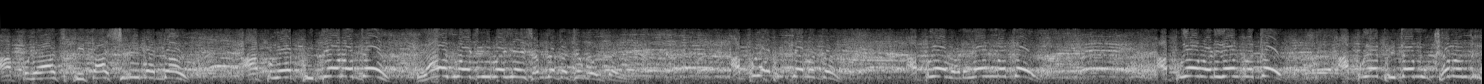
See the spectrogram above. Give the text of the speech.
आपल्याच पिताश्रीबद्दल आपल्या पित्याबद्दल लाज वाटली पाहिजे हे शब्द कसे बोलता येईल? आपल्या पित्याबद्दल आपल्या वडिलांबद्दल आपल्या वडिलांबद्दल आपले पिता मुख्यमंत्री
